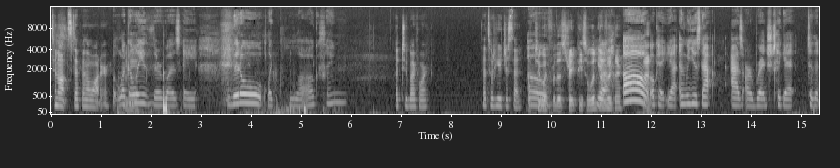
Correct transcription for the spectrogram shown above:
To not step in the water. But luckily there was a little like log thing. A two by four. That's what he just said. The two by Oh. four, the straight piece of wood Yeah. that was right there. Oh, Yeah. okay, yeah, and we used that as our bridge to get to the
